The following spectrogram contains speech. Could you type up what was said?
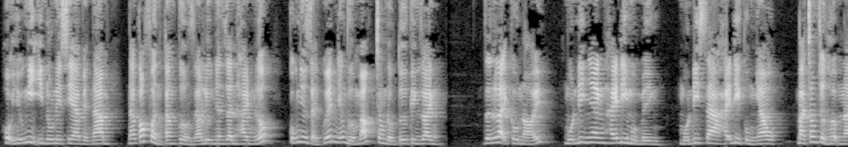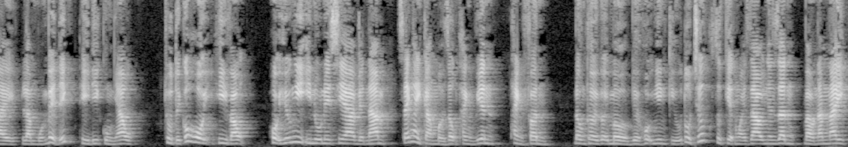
Hội hữu nghị Indonesia Việt Nam đã góp phần tăng cường giao lưu nhân dân hai nước cũng như giải quyết những vướng mắc trong đầu tư kinh doanh. Dẫn lại câu nói, muốn đi nhanh hãy đi một mình, muốn đi xa hãy đi cùng nhau, mà trong trường hợp này là muốn về đích thì đi cùng nhau. Chủ tịch Quốc hội hy vọng Hội hữu nghị Indonesia Việt Nam sẽ ngày càng mở rộng thành viên, thành phần, đồng thời gợi mở việc Hội nghiên cứu tổ chức sự kiện ngoại giao nhân dân vào năm nay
